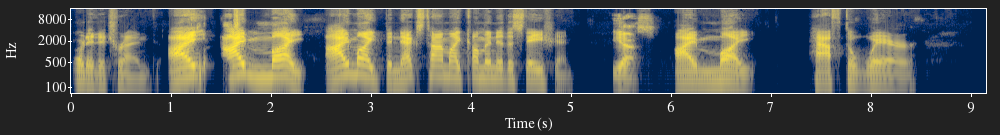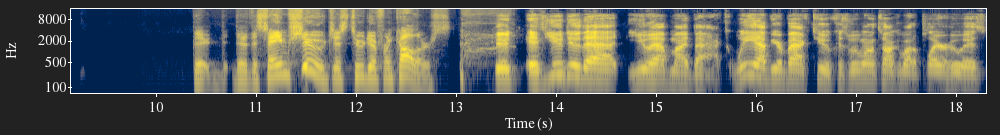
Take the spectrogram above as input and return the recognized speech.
started a trend. I I might I might the next time I come into the station. Yes. I might have to wear. They're, they're the same shoe, just two different colors. Dude, if you do that, you have my back. We have your back too, because we want to talk about a player who is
